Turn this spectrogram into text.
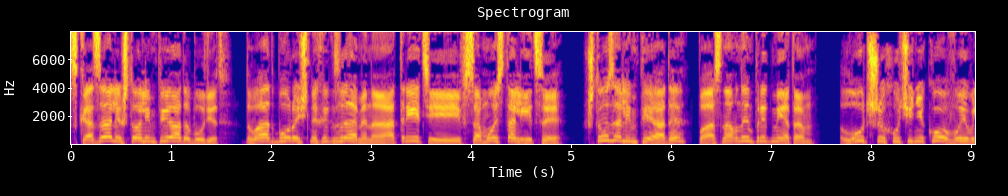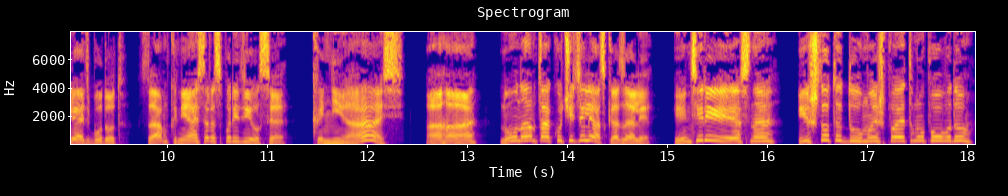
«Сказали, что Олимпиада будет. Два отборочных экзамена, а третий в самой столице. Что за Олимпиада? По основным предметам. Лучших учеников выявлять будут. Сам князь распорядился». «Князь? Ага. Ну, нам так учителя сказали. Интересно. И что ты думаешь по этому поводу?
